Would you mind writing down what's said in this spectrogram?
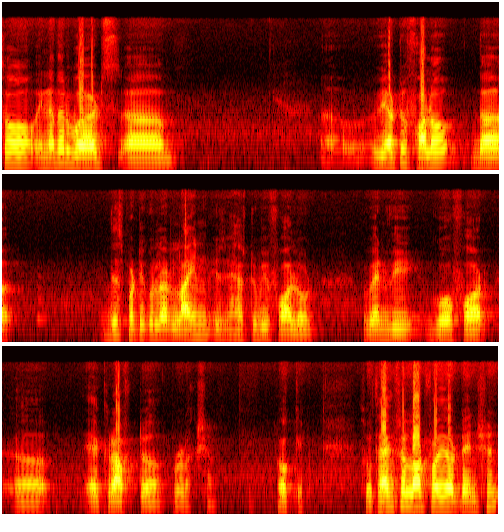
So, in other words, uh, uh, we have to follow the this particular line is, has to be followed when we go for uh, aircraft uh, production. Okay. So, thanks a lot for your attention.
